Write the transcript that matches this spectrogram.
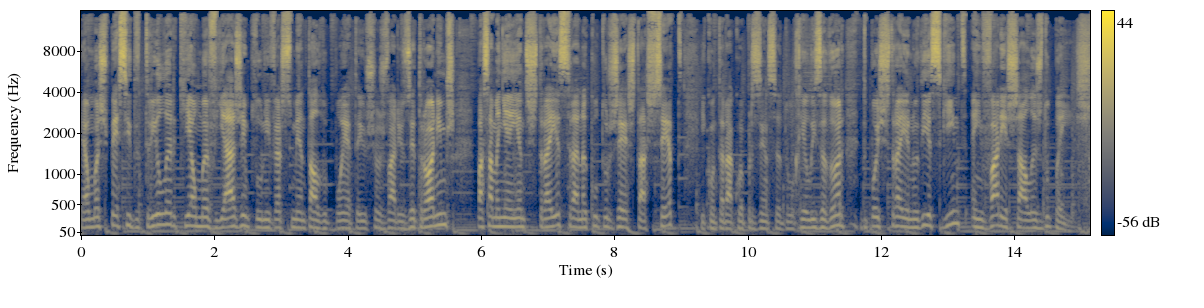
É uma espécie de thriller que é uma viagem pelo universo mental do poeta e os seus vários heterónimos. Passa amanhã em antestreia, será na Culturgesta às 7 e contará com a presença do realizador. Depois estreia no dia seguinte em várias salas do país.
